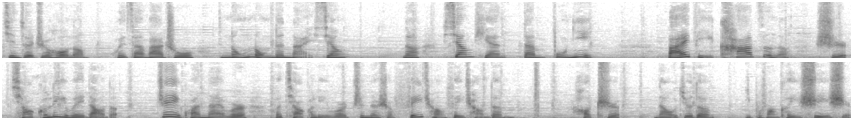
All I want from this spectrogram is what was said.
进嘴之后呢，会散发出浓浓的奶香，那香甜但不腻。白底咖字呢是巧克力味道的，这款奶味儿和巧克力味儿真的是非常非常的好吃。那我觉得你不妨可以试一试。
